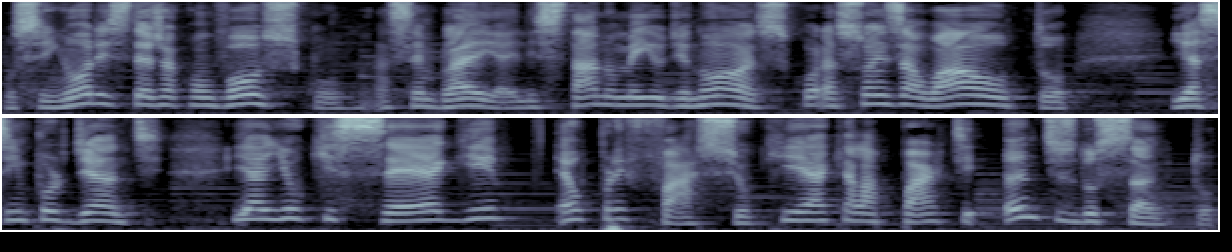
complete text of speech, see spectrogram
O Senhor esteja convosco, Assembleia, Ele está no meio de nós, corações ao alto, e assim por diante. E aí o que segue é o prefácio, que é aquela parte antes do santo,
